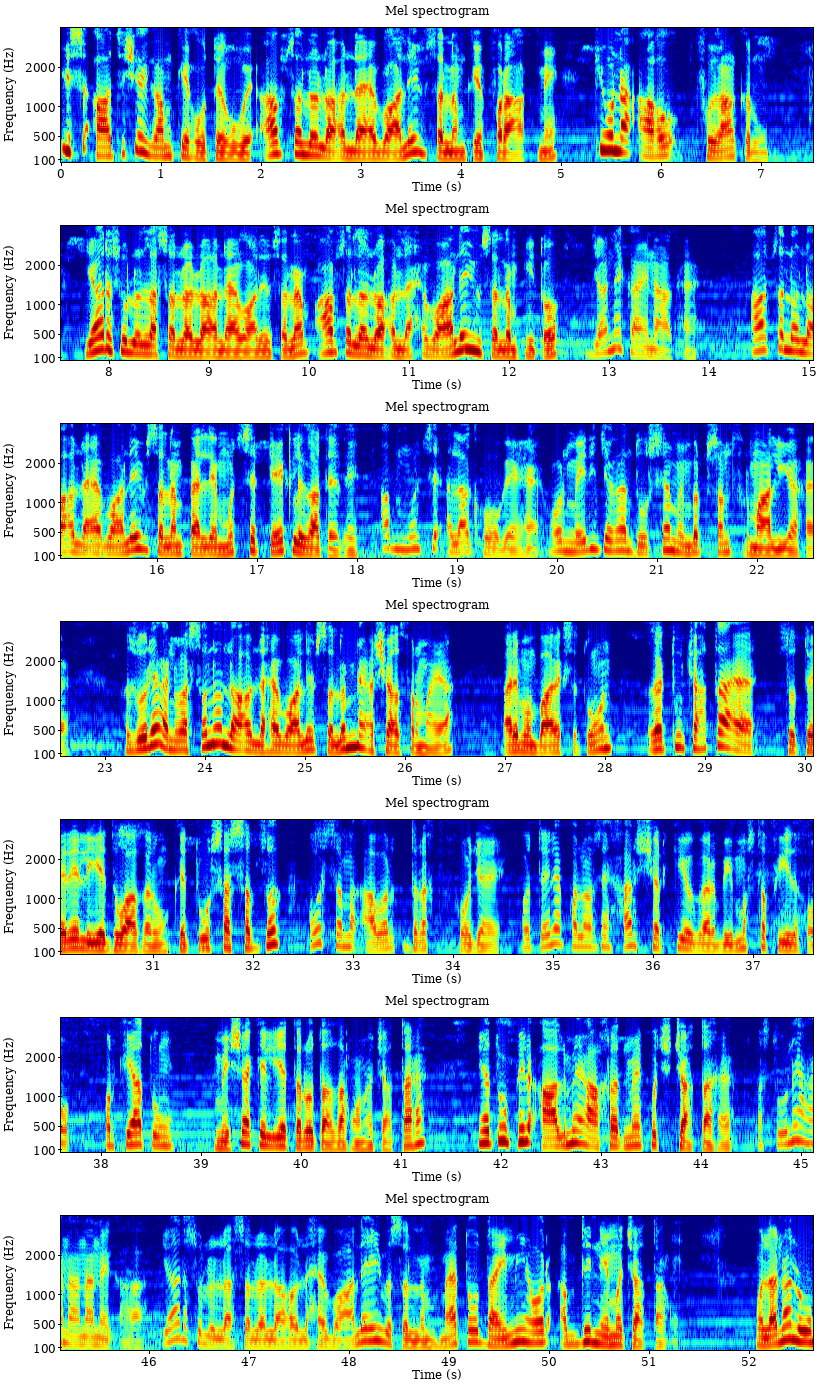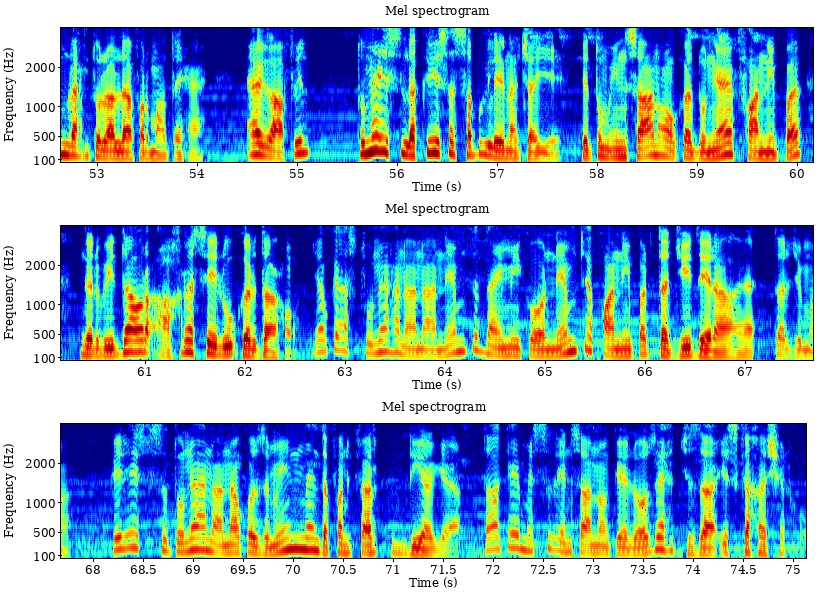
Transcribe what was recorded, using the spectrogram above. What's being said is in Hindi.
इस आतिश गम के होते हुए आप वसल्लम के फराक में क्यों ना आहो फगा करूँ? या रसूलुल्लाह सल्लल्लाहु अलैहि वसल्लम, आप सल्लल्लाहु ही तो जाने कायनात हैं। आप सल्लल्लाहु पहले मुझसे टेक लगाते थे, अब मुझसे अलग हो गए हैं और मेरी जगह दूसरे मेंबर पसंद फरमा लिया है। हजूर अनवर अलैहि वसल्लम ने अरशाद फरमाया, अरे मुबारक सतून अगर तू चाहता है तो तेरे लिए दुआ करूँ कि तू सब्ज और समर आवर दरख्त हो जाए और तेरे फलों से हर शर्की और गर्मी मुस्तफ़ हो। और क्या तू हमेशा के लिए तरोताज़ा होना चाहता है? या तू फिर आलम आखरत में कुछ चाहता है? अस्तून हनाना ने कहा, या रसोल्ला सल्लल्लाहु अलैहि वसल्लम, मैं तो दायमी और अब्दी नेमत चाहता हूँ। मौलाना रूम रहमत फरमाते हैं ए गाफिल तुम्हें इस लकड़ी से सबक लेना चाहिए कि तुम इंसान होकर दुनिया फानी पर, गर्विदा और आखरत से रू करता हो। जबकि अस्तून हनाना नियमत दायमी को नियमत फानी पर तरजीह दे रहा है। तर्जमा, फिर इस सतून हनाना को ज़मीन में दफन कर दिया गया, ताकि मिस्र इंसानों के रोज़े जजा इसका हशर हो।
